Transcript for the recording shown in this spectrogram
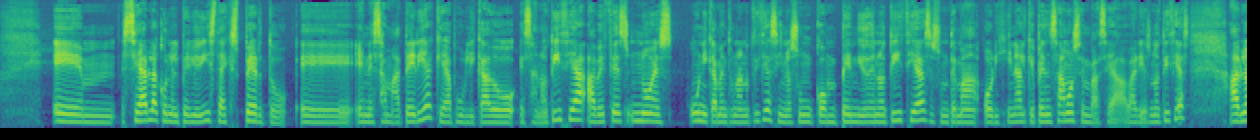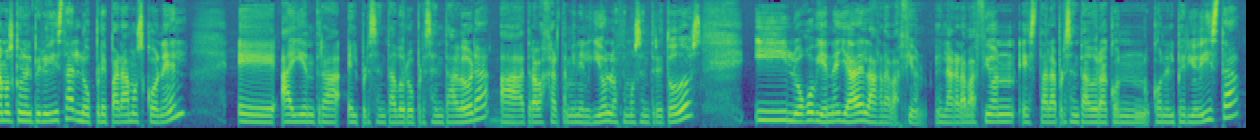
Em, se habla con el periodista experto eh, en esa materia que ha publicado esa noticia. A veces no es únicamente una noticia, sino es un compendio de noticias, es un tema original que pensamos en base a varias noticias. Hablamos con el periodista, lo preparamos con él. Eh, ahí entra el presentador o presentadora a trabajar también el guion, lo hacemos entre todos. Y luego viene ya la grabación. En la grabación está la presentadora con, con el periodista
